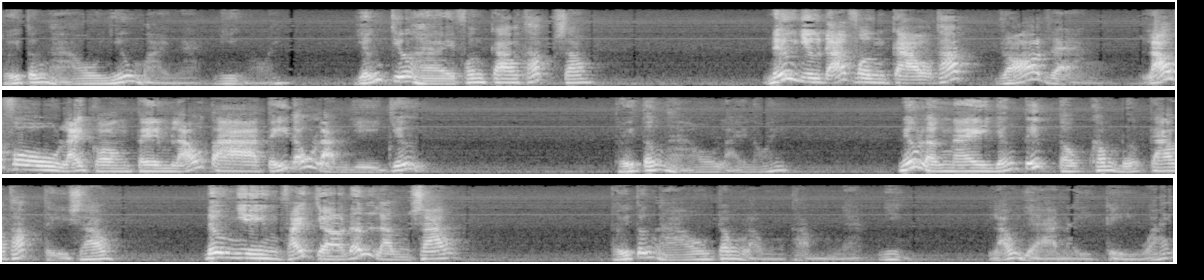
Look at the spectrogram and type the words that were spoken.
Thủy tướng Hạo nhíu mày ngạc nhiên hỏi. Vẫn chưa hề phân cao thấp sao? Nếu như đã phân cao thấp, rõ ràng, Lão Phu lại còn tìm Lão ta tỷ đấu làm gì chứ? Thủy Tấn Hạo lại nói. Nếu lần này vẫn tiếp tục không được cao thấp thì sao? Đương nhiên phải chờ đến lần sau. Thủy Tấn Hạo trong lòng thầm ngạc nhiên. Lão già này kỳ quái.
